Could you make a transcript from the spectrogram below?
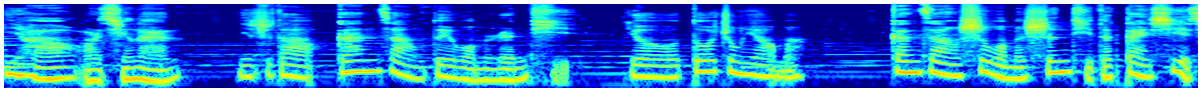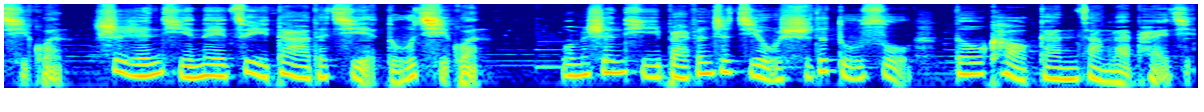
你好，我是晴岚。你知道肝脏对我们人体有多重要吗？肝脏是我们身体的代谢器官，是人体内最大的解毒器官。我们身体百分之九十的毒素都靠肝脏来排解。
